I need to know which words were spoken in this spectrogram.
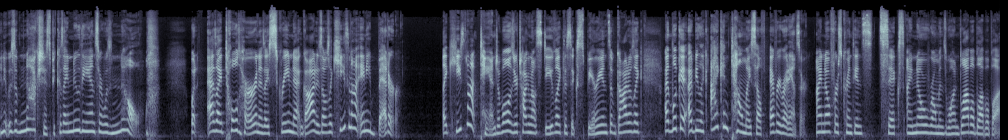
And it was obnoxious because I knew the answer was no. But as I told her and as I screamed at God, is I was like, He's not any better. Like he's not tangible as you're talking about Steve, like this experience of God. I was like, I'd look at, I'd be like, I can tell myself every right answer. I know First Corinthians 6, I know Romans 1, blah, blah, blah, blah, blah.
